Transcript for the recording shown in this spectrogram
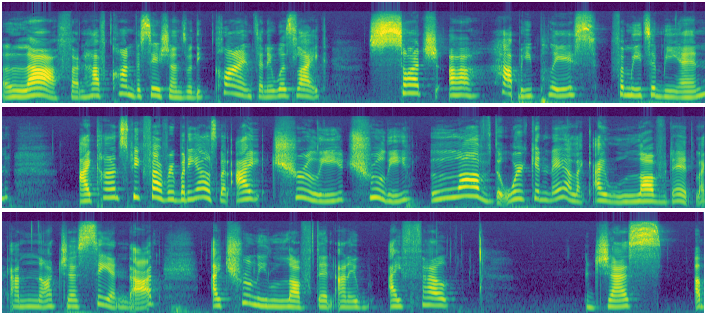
laugh and have conversations with the clients, and it was like such a happy place for me to be in. I can't speak for everybody else, but I truly, truly loved working there. Like I loved it. Like I'm not just saying that. I truly loved it, and I I felt just a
